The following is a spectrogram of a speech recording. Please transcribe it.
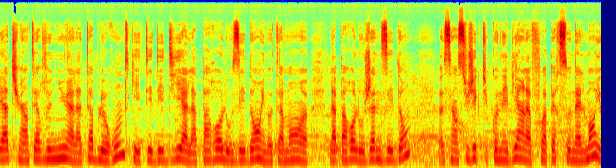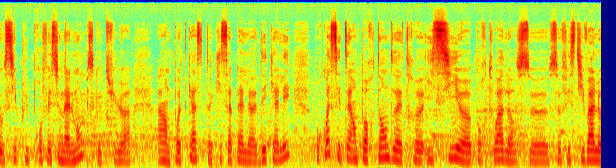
Léa, tu es intervenue à la table ronde qui a été dédiée à la parole aux aidants et notamment euh, la parole aux jeunes aidants. Euh, c'est un sujet que tu connais bien à la fois personnellement et aussi plus professionnellement puisque tu as un podcast qui s'appelle Décalé. Pourquoi c'était important d'être ici euh, pour toi dans ce, ce festival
